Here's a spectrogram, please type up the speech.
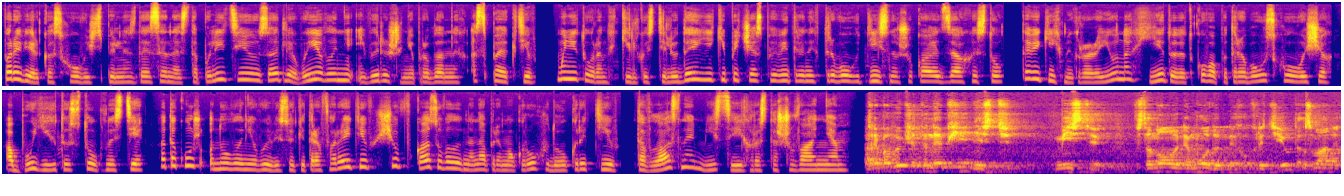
перевірка сховищ спільно з ДСНС та поліцією задля виявлення і вирішення проблемних аспектів, моніторинг кількості людей, які під час повітряних тривог дійсно шукають захисту, та в яких мікрорайонах є додаткова потреба у сховищах або їх доступності, а також оновлення вивісок і трафаретів, щоб вказували на напрямок руху до укриттів та власне місце їх розташування. Треба вивчити необхідність в місті встановлення модульних укриттів, так званих.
